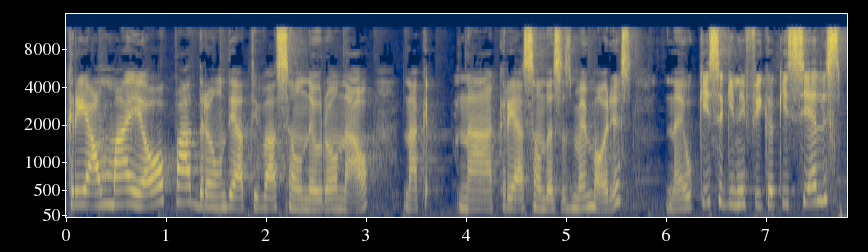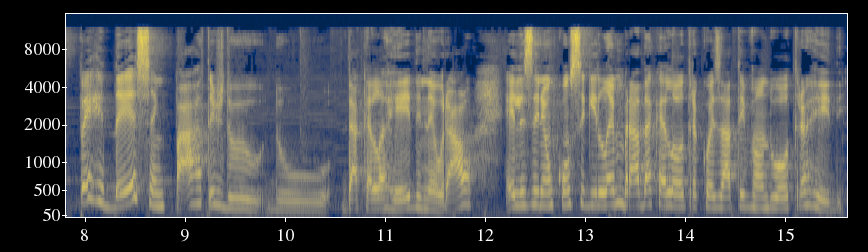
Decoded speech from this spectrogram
criar um maior padrão de ativação neuronal na, na criação dessas memórias né? O que significa que se eles perdessem partes do, do, daquela rede neural, eles iriam conseguir lembrar daquela outra coisa ativando outra rede.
